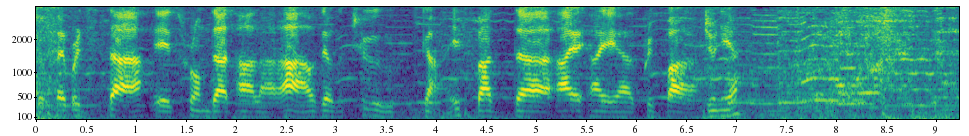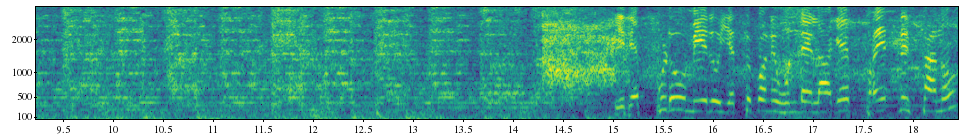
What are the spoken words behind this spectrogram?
The favorite star is from that RRR. There was two guys, but uh, I, I uh, prefer Junior. ఎప్పుడు మీరు ఎత్తుకొని ఉండేలాగే ప్రయత్నిస్తాను.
